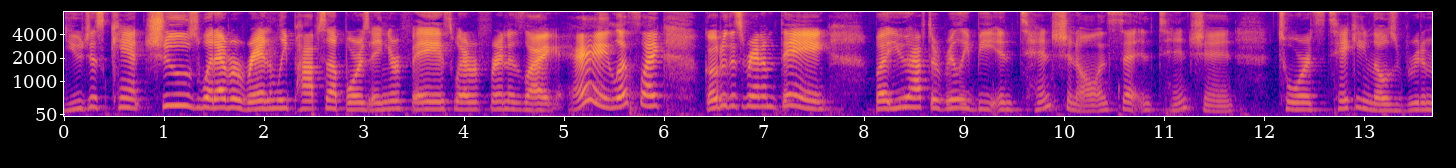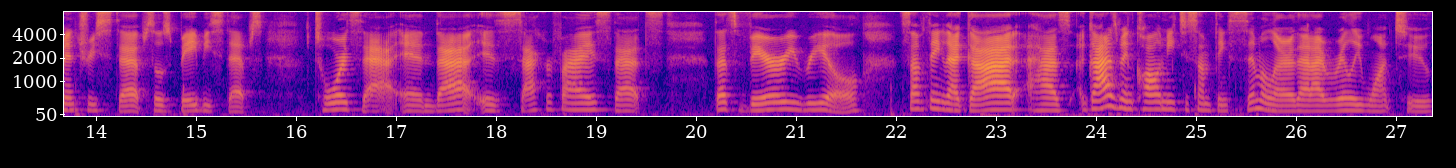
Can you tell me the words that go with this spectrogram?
you just can't choose whatever randomly pops up or is in your face, whatever friend is like, hey, let's like go do this random thing. But you have to really be intentional and set intention towards taking those rudimentary steps, those baby steps towards that. And that is sacrifice. That's that's very real. Something that God has God has been calling me to something similar that I really want to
